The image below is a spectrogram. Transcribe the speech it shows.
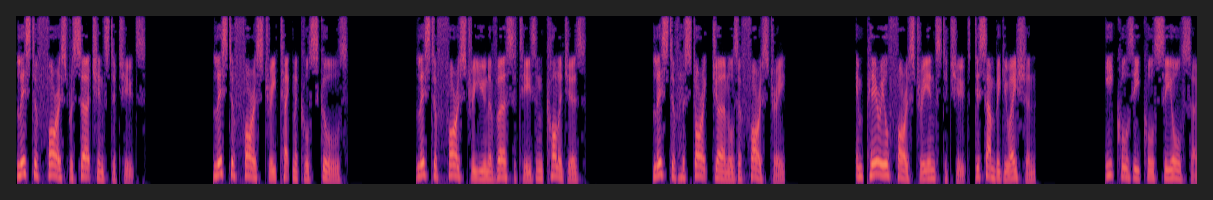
List of forest research institutes List of forestry technical schools List of forestry universities and colleges List of historic journals of forestry. Imperial Forestry Institute disambiguation. See also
